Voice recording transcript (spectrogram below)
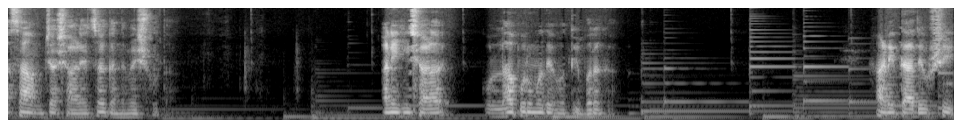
असा आमच्या शाळेचा गणवेश होता. आणि ही शाळा कोल्हापूरमध्ये होती बरं का. आणि त्या दिवशी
